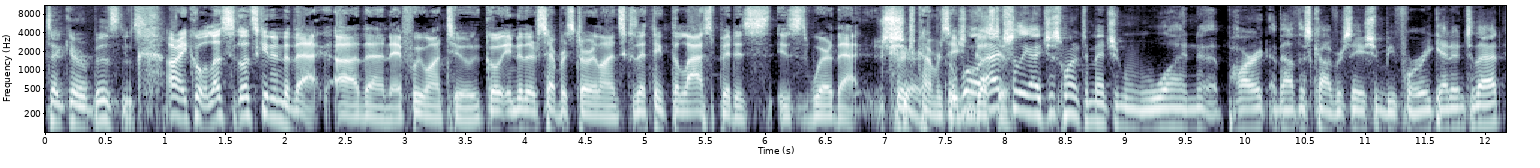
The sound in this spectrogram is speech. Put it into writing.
take care of business." All right, cool. Let's let's get into that uh, then, if we want to go into their separate storylines, because I think the last bit is is where that church Sure. conversation well, goes actually, I just wanted to mention one part about this conversation before we get into that,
